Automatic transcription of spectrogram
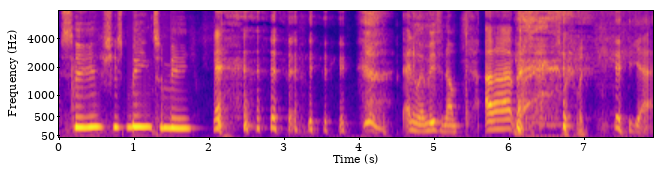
See, she's mean to me. Anyway, moving on. Um, Swiftly. yeah.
